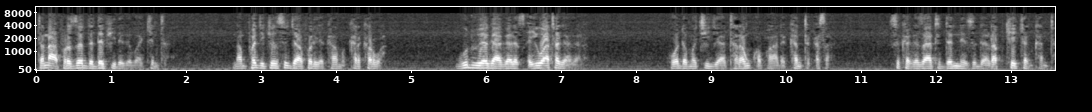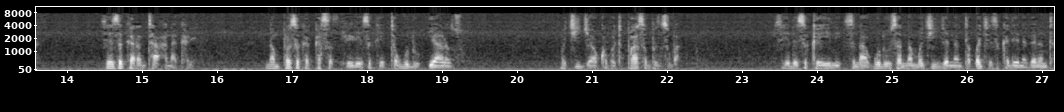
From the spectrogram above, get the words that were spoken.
tana farzar da dafi daga bakinta. Nan fa jikin su Jafar ya kama karkarwa. Gudu ya gagara tsayuwa ta gagara. Ko da macijiya ta rankwafa da kanta ƙasa suka ga za ta danne su da rafkeken kanta sai suka ranta ana kare nan fa suka kasa tsere suka yi ta gudu yaransu. Macijiya ko bata fasa bin su ba. Sai da suka yi ni suna gudu sannan macijiyar nan ta bace suka daina ganin ta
